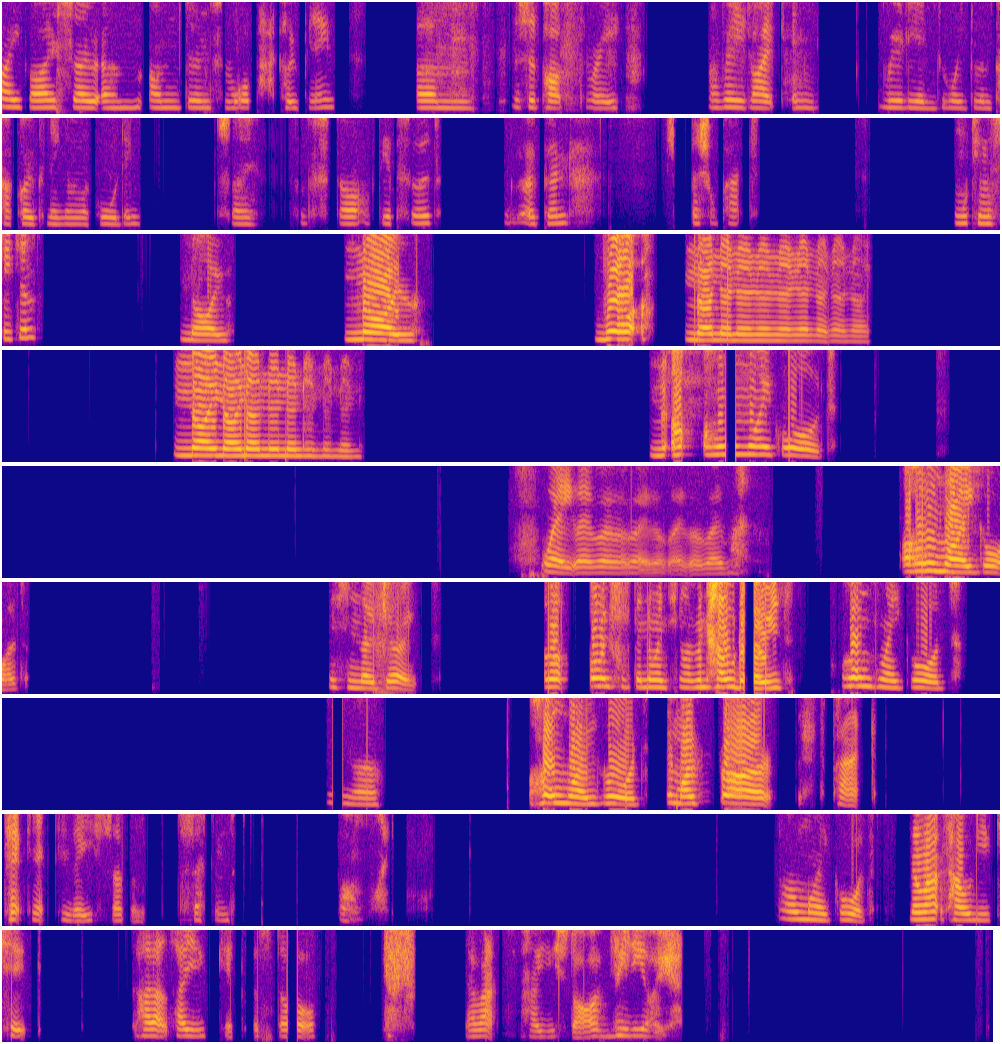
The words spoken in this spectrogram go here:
Hi guys, so um I'm doing some more pack opening. Um this is part three. I really like and really enjoy doing pack opening and recording. So for the start of the episode, open special pack. Mortimer Seaton? No. No. What? No no no no no no no no no. No, no, no, no, no, no, no, no. No, oh my god. Wait, wait, wait, wait, wait, wait, wait, wait, wait. Oh my god. This is no joke. I got both of the 99 Ronaldos. Oh my god. No. Oh my god. In my first pack. Technically seventh, second. Oh my god. Oh my god. Now that's how you kick. How that's how you kick a star. now that's how you start a video.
